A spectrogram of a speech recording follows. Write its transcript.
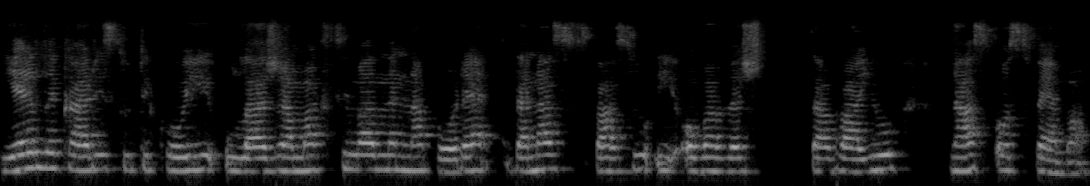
jer lekari su ti koji ulaža maksimalne napore da nas spasu i obaveštavaju nas o svemu,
